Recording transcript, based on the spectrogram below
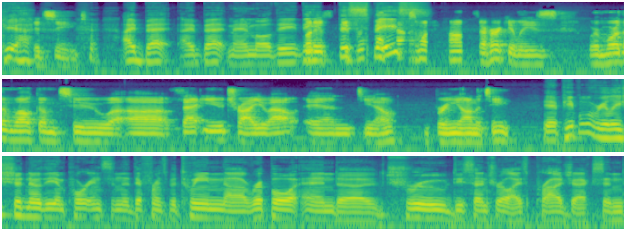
Yeah, it seemed. I bet. I bet, man. Well, the, the but if, this if space when it comes to Hercules, we're more than welcome to uh, vet you, try you out, and you know, bring you on the team. Yeah, people really should know the importance and the difference between uh, Ripple and uh, true decentralized projects. And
